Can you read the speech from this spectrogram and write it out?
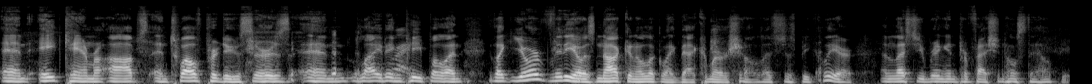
and eight camera ops and 12 producers and lighting Right. people and like your video is not going to look like that commercial. Let's just be clear, unless you bring in professionals to help you.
